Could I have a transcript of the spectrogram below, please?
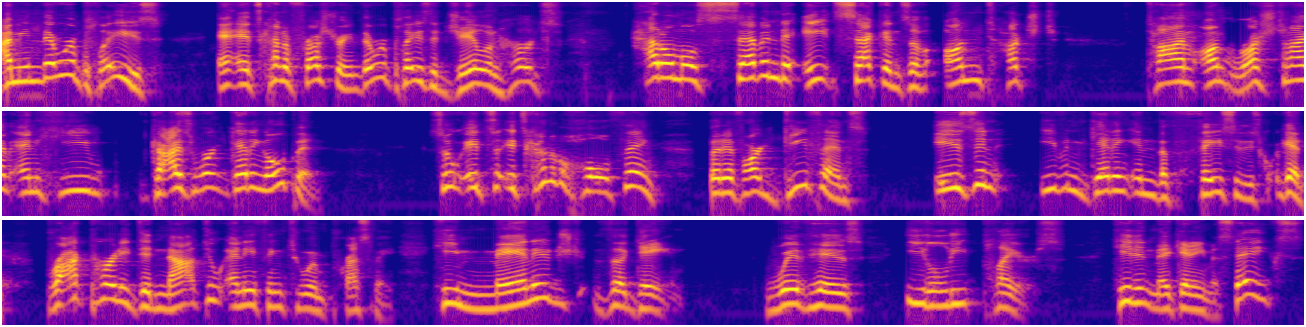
I mean, there were plays, and it's kind of frustrating. There were plays that Jalen Hurts had almost seven to eight seconds of untouched time, unrushed time, and he guys weren't getting open. So it's it's kind of a whole thing. But if our defense isn't even getting in the face of these again, Brock Purdy did not do anything to impress me. He managed the game with his elite players. He didn't make any mistakes,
